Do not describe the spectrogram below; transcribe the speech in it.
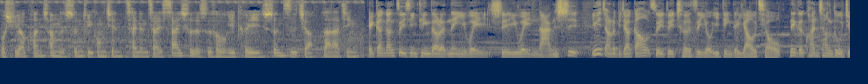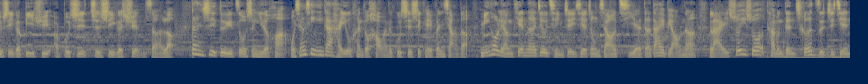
我需要宽敞的伸腿空间，才能在塞车的时候也可以伸直脚拉拉筋。哎，刚刚最新听到的那一位是一位男士，因为长得比较高，所以对车子有一定的要求。那个宽敞度就是一个必须，而不是只是一个选择了。但是对于做生意的话，我相信应该还有很多好玩的故事是可以分享的。明后两天呢，就请。这些中小企业的代表呢，来说一说他们跟车子之间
